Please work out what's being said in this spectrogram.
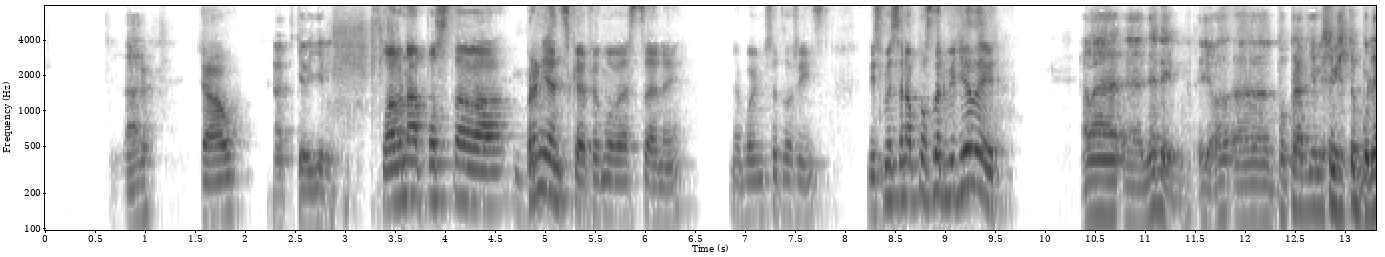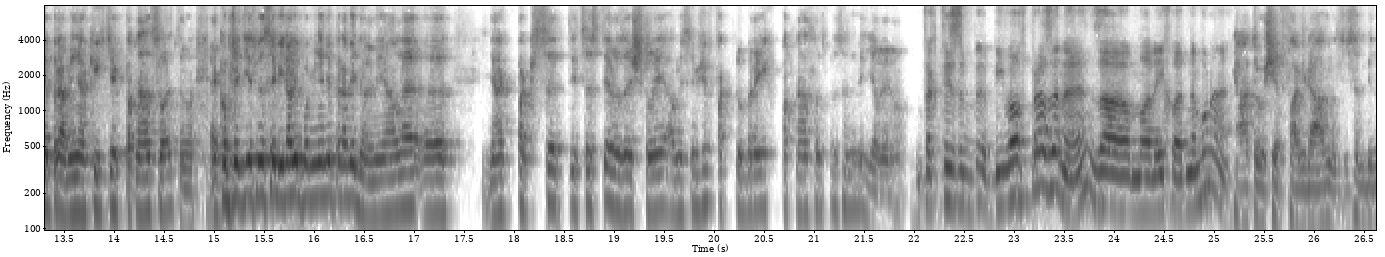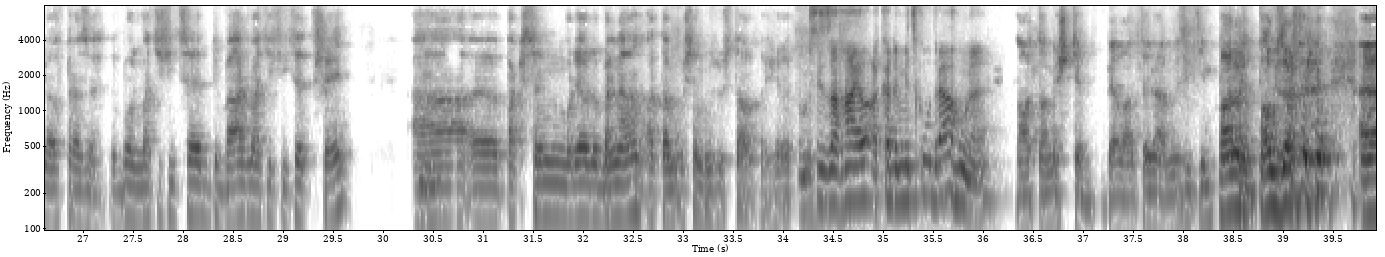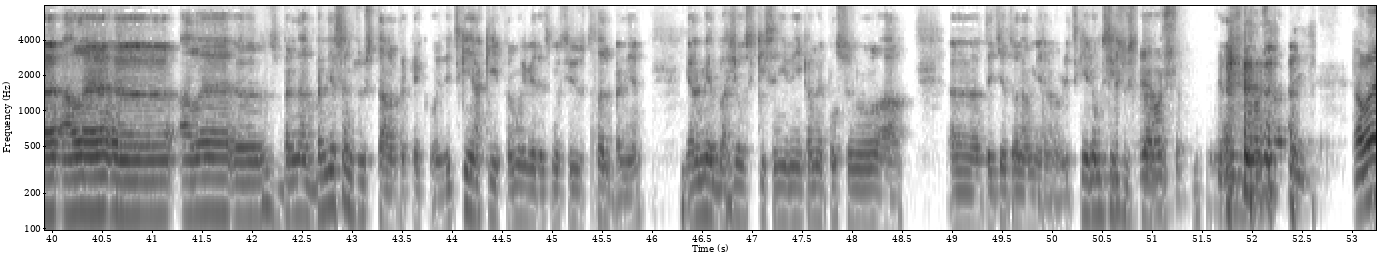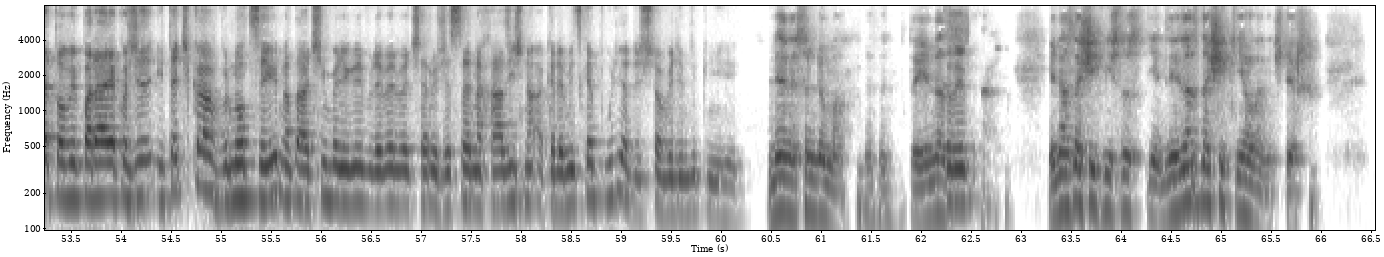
Zdar. Čau. Rád tě vidím. Slavná postava brněnské filmové scény, nebojím se to říct. Kdy jsme se naposled viděli? Ale eh, nevím, jo. Eh, popravdě myslím, že to bude právě nějakých těch 15 let. No. Jako předtím jsme se vydali poměrně pravidelně, ale eh, nějak pak se ty cesty rozešly a myslím, že fakt dobrých 15 let jsme se neviděli. No. Tak ty jsi býval v Praze, ne? Za mladých let, nebo ne? Já to už je fakt dávno, co jsem bydlel v Praze. To bylo 2002, 2003 a hmm. E, pak jsem odjel do Brna a tam už jsem zůstal. Takže... Tam jsi zahájil akademickou dráhu, ne? No tam ještě byla teda mezi tím pár let pauza, e, ale, e, ale z Brna, v Brně jsem zůstal, tak jako vždycky nějaký filmový vědec musí zůstat v Brně. Jaromír Blažovský se nikdy nikam neposunul a teď je to na mě. No. Vždycky jenom musí zůstat. Ale to vypadá jako, že i teďka v noci natáčíme někdy v 9 večer, že se nacházíš na akademické půdě, když tam vidím ty knihy. Ne, ne jsem doma. To je jedna, z, jedna z našich místností, jedna z našich knihoven, čtyř.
